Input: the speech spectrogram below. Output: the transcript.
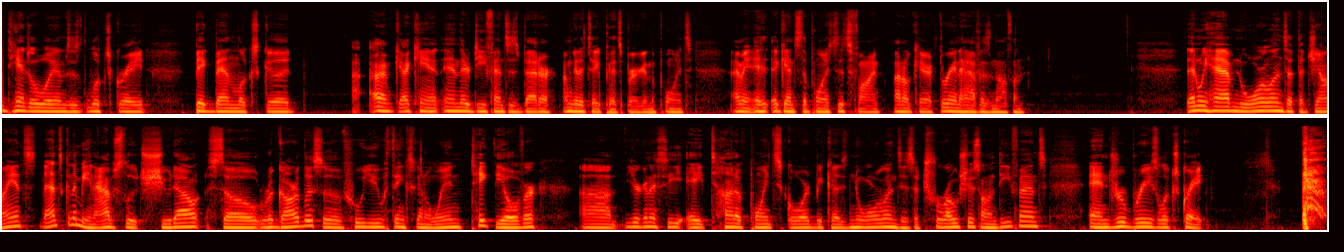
DeAngelo Williams is, looks great. Big Ben looks good. I, I, I can't. And their defense is better. I'm going to take Pittsburgh in the points. I mean, against the points, it's fine. I don't care. Three and a half is nothing. Then we have New Orleans at the Giants. That's going to be an absolute shootout. So, regardless of who you think is going to win, take the over. Um, you're going to see a ton of points scored because New Orleans is atrocious on defense, and Drew Brees looks great.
